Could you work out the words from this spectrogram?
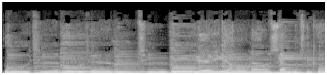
不知不觉不情不愿又到巷子口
